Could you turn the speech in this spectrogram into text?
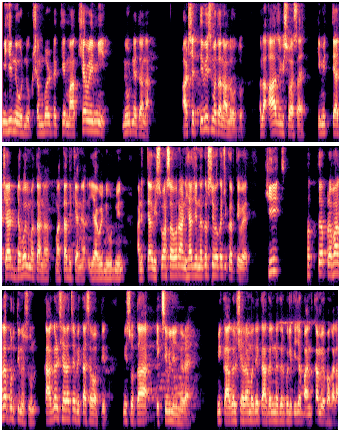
मी ही निवडणूक शंभर टक्के मागच्या वेळी मी निवडून येताना आठशे तेवीस मतांना आलो होतो. मला आज विश्वास आहे की मी त्याच्या डबल मतानं मताधिक्यानं यावेळी निवडून येईन. आणि त्या विश्वासावर आणि ह्या जे नगरसेवकाची कर्तव्य आहेत ही फक्त प्रभागापुरती नसून कागल शहराच्या विकासाबाबतीत मी स्वतः एक सिव्हिल इंजिनियर आहे. मी कागल शहरामध्ये कागल नगरपालिकेच्या बांधकाम विभागाला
